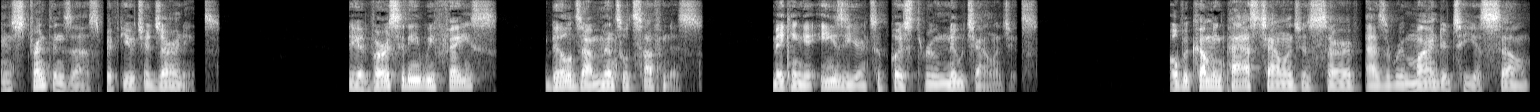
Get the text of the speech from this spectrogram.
and strengthens us for future journeys. The adversity we face builds our mental toughness, making it easier to push through new challenges. Overcoming past challenges serve as a reminder to yourself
